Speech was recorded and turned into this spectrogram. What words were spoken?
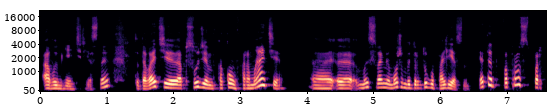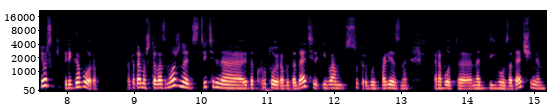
а вы мне интересны, то давайте обсудим, в каком формате Э, э, мы с вами можем быть друг другу полезны. Это вопрос партнерских переговоров. Потому что, возможно, действительно это крутой работодатель, и вам супер будет полезна работа над его задачами,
